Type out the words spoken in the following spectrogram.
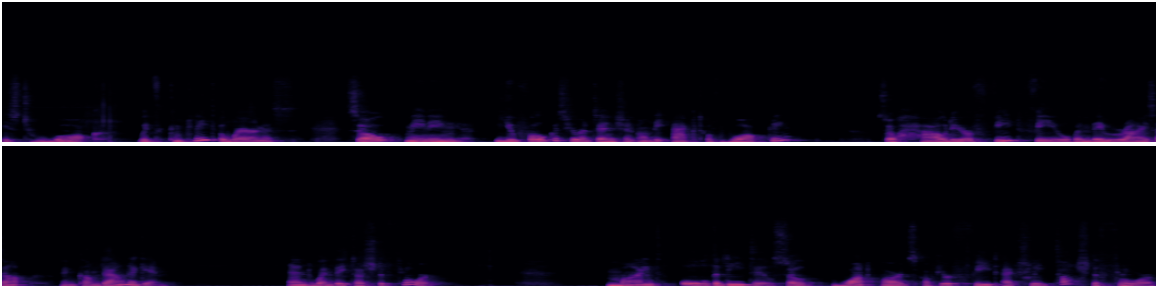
is to walk with complete awareness. So, meaning you focus your attention on the act of walking. So, how do your feet feel when they rise up and come down again? And when they touch the floor? Mind all the details. So, what parts of your feet actually touch the floor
